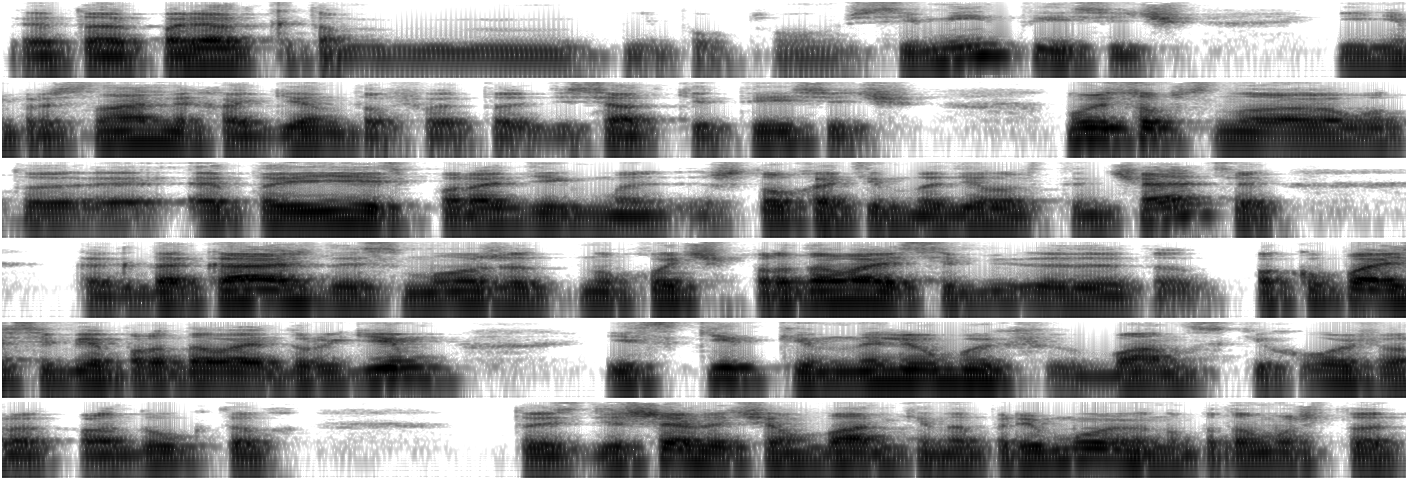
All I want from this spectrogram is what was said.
Это порядка там, не помню, 7 тысяч. И непрофессиональных агентов это десятки тысяч. Ну и, собственно, вот э, это и есть парадигма, что хотим доделать в Тенчате, когда каждый сможет, ну, хочешь продавай себе, э, это, покупай себе, продавай другим, и скидки на любых банковских офферах, продуктах, то есть дешевле, чем в банке напрямую, ну, потому что,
